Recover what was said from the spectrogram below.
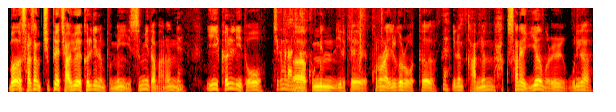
뭐 사실상 집회 자유의 권리는 분명히 있습니다만은 네. 이 권리도 지금은 아니다. 어, 국민 이렇게 코로나 19로부터 네. 이런 감염 확산의 위험을 우리가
